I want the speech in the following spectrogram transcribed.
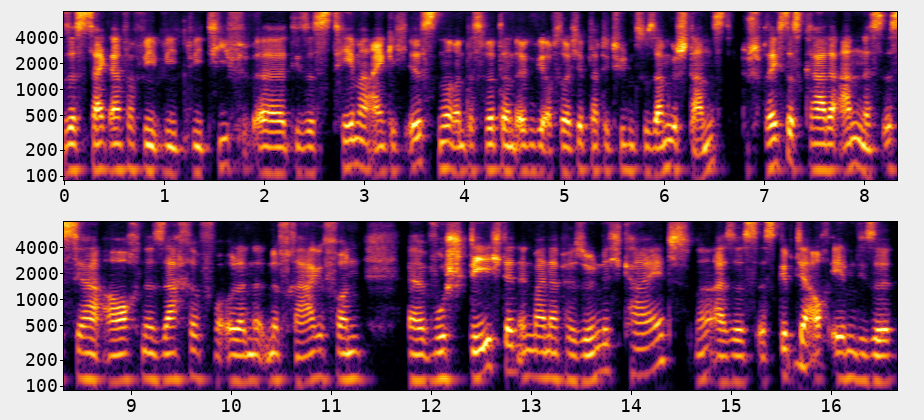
Also es zeigt einfach, wie, wie, wie tief äh, dieses Thema eigentlich ist, ne? Und das wird dann irgendwie auf solche Plattitüden zusammengestanzt. Du sprichst es gerade an, es ist ja auch eine Sache oder eine, eine Frage von, äh, wo stehe ich denn in meiner Persönlichkeit? Ne? Also es, es gibt ja auch eben diese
